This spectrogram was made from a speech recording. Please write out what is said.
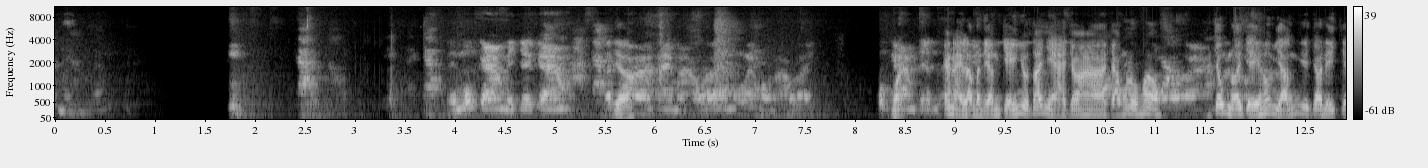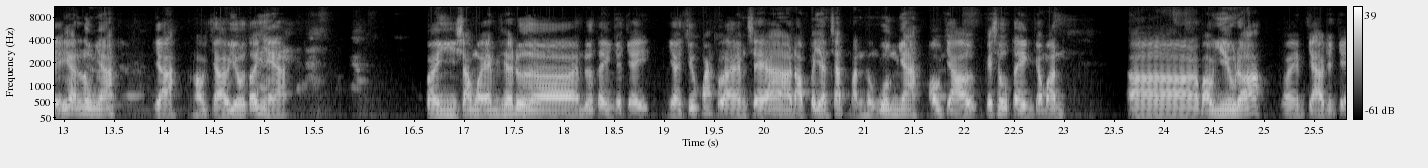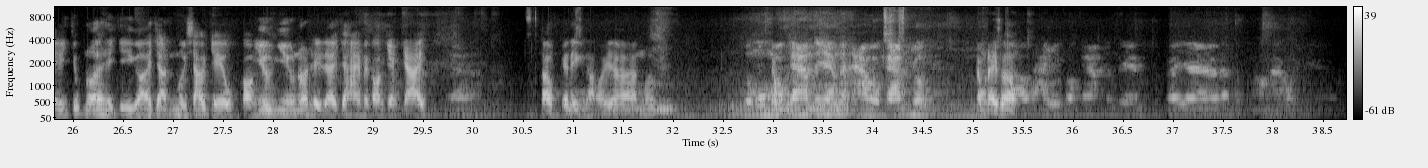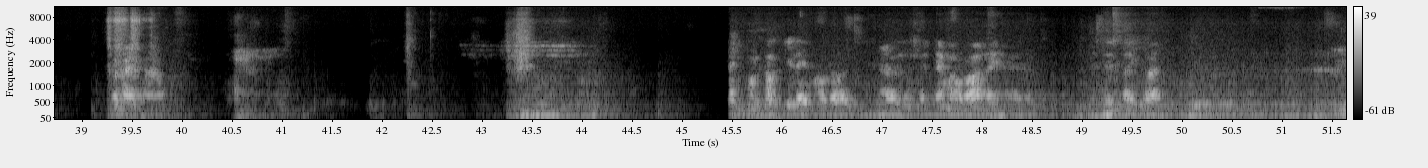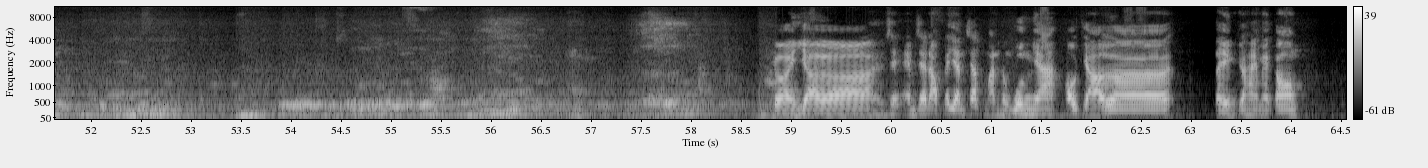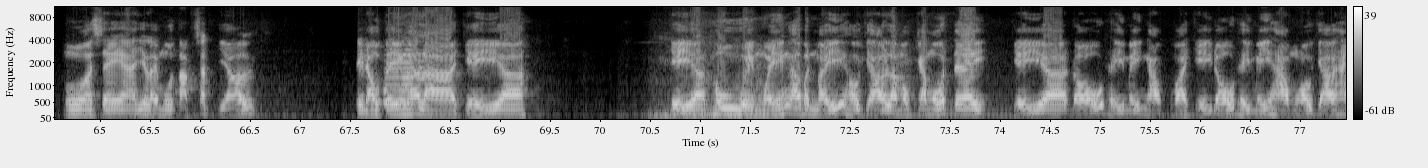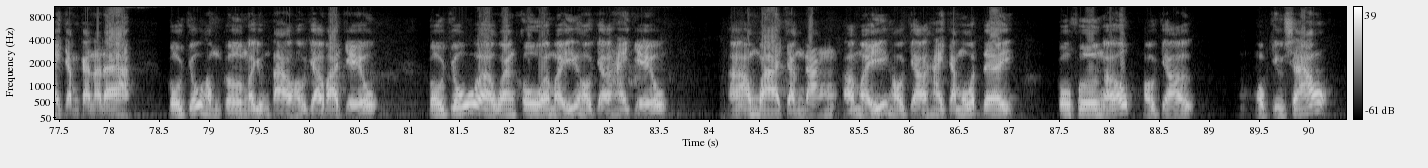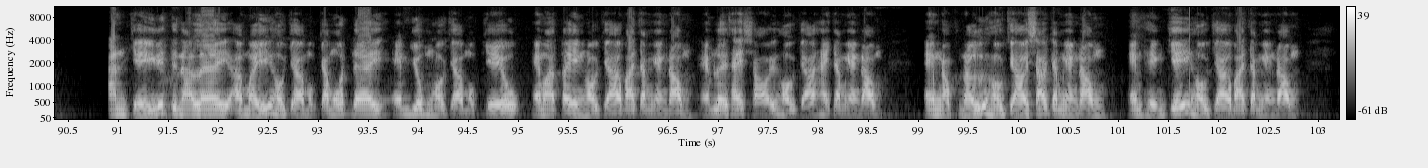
Thì muốn cam thì chơi cam. Nó Dạ. có hai màu đó em muốn lấy màu nào Mà- cam thì cái này là mình vận chuyển vô tới nhà cho chồng luôn phải không? Chút nữa chị hướng dẫn cho địa chỉ anh luôn nha. Dạ hỗ trợ vô tới nhà rồi xong rồi em sẽ đưa em đưa tiền cho chị. Giờ trước mắt là em sẽ đọc cái danh sách mạnh thường quân nha hỗ trợ cái số tiền cho mình. À, bao nhiêu đó rồi em trao cho chị. Chút nữa thì chị gửi cho ảnh 16 triệu còn dư nhiêu nữa thì để cho hai mẹ con trang trải. Đâu cái điện thoại ờ, anh mượn. Tôi muốn màu cam thì em nó hạ màu cam xuống. Trong đây phải không? Nó nào? Có hai màu không chỉ lấy màu đó. Ừ, lấy cái màu đó đấy để thấy thôi rồi giờ ờ, em sẽ- em sẽ đọc cái danh sách mạnh thường quân nha. Hỗ trợ ờ, tiền cho hai mẹ con. Mua xe với lại mua tập sách vở thì đầu tiên đó là chị ờ, chị Thu Quyền Nguyễn ở bên Mỹ hỗ trợ là 100 USD chị Đỗ Thị Mỹ Ngọc và chị Đỗ Thị Mỹ Hồng hỗ trợ 200 Canada cô chú Hồng Cường ở Vũng Tàu hỗ trợ 3 triệu cô chú Quang Khu ở Mỹ hỗ trợ 2 triệu à, ông bà Trần Đặng ở Mỹ hỗ trợ 200 USD cô Phương ở Úc hỗ trợ 1 triệu 6 anh chị Christina Lê ở Mỹ hỗ trợ 100 USD em Dung hỗ trợ 1 triệu em A Tiền hỗ trợ 300.000 đồng em Lê Thái Sỏi hỗ trợ 200.000 đồng em Ngọc Nữ hỗ trợ 600.000 đồng em Thiện Chí hỗ trợ 300.000 đồng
